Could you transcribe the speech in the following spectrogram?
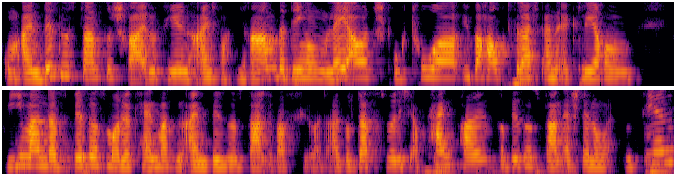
Um einen Businessplan zu schreiben, fehlen einfach die Rahmenbedingungen, Layout, Struktur, überhaupt vielleicht eine Erklärung, wie man das Business Model Canvas in einen Businessplan überführt. Also das würde ich auf keinen Fall zur Businessplanerstellung empfehlen.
